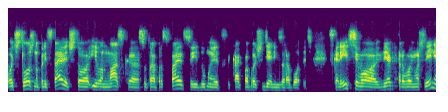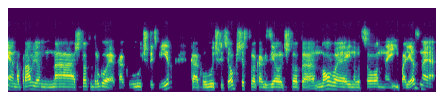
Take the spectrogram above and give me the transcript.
очень сложно представить, что Илон Маск э, с утра просыпается и думает, как побольше денег заработать. Скорее всего, вектор его мышления направлен на что-то другое, как улучшить мир, как улучшить общество, как сделать что-то новое, инновационное и полезное.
